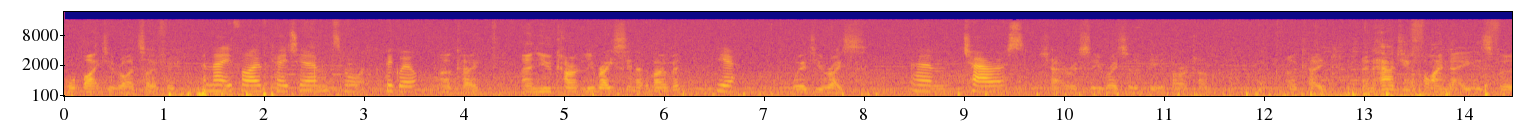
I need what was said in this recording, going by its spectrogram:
What bike do you ride, Sophie? An 85 KTM small big wheel. Okay. And you currently racing at the moment? Yeah. Where do you race? Um, Charis. Chatteris, so you race at the Peterborough Club. Okay. And how do you find that it is for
